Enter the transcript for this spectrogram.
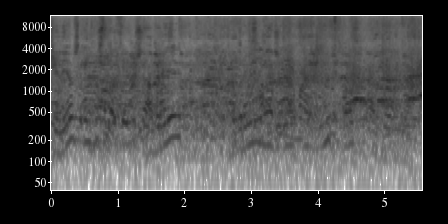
Челевский. Габриэль. Габриэль. Это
